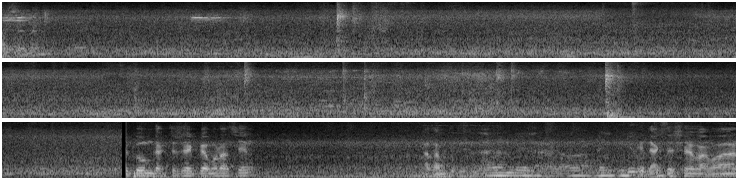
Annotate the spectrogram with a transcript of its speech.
আছে না আসসালামাইকুম ডাক্তার সাহেব কেমন আছেন? আলহামদুলিল্লাহ। এই ডাক্তার সাহেব আমার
